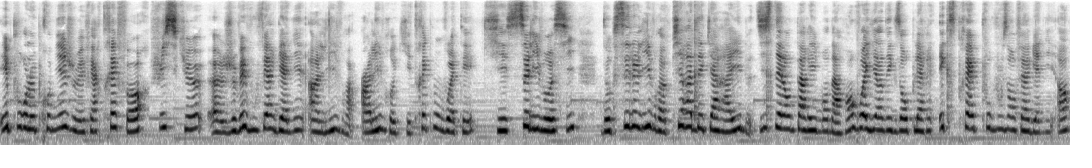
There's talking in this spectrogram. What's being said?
et pour le premier je vais faire très fort puisque euh, je vais vous faire gagner un livre, un livre qui est très convoité, qui est ce livre-ci. Donc c'est le livre Pirates des Caraïbes, Disneyland Paris m'en a renvoyé un exemplaire exprès pour vous en faire gagner un.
